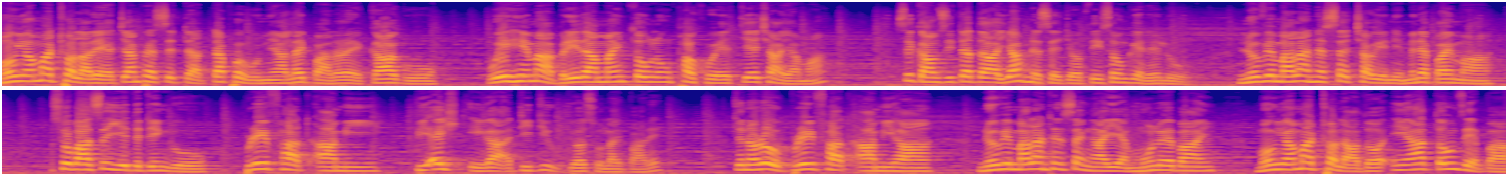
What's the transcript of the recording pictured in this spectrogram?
မုံရွာမှထွက်လာတဲ့အကြမ်းဖက်စစ်တပ်တပ်ဖွဲ့ဝင်များလိုက်ပါလာတဲ့ကားကိုဝေဟင်းမှပရိသာမိုင်း၃လုံးဖောက်ခွဲကျဲချရာမှာစစ်ကောင်စီတပ်သားအယောက်20ကျော်တေဆုံးခဲ့တယ်လို့နိုဝင်ဘာလ26ရက်နေ့မနေ့ပိုင်းမှာအဆိုပါစစ်ရေးတည်င်းကို Brave Heart Army BHA ကအတည်ပြုပြောဆိုလိုက်ပါတယ်။ကျွန်တော်တို့ Brave Heart Army ဟာနိုဝင်ဘာလ25ရက်မွန်းလွဲပိုင်းမုံရွာမှထွက်လာသောအင်အား30ပါ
